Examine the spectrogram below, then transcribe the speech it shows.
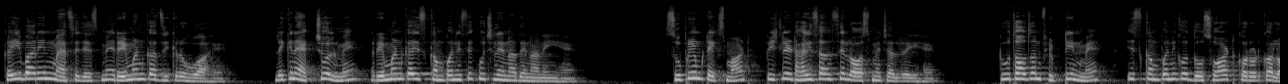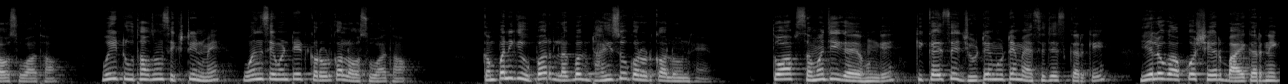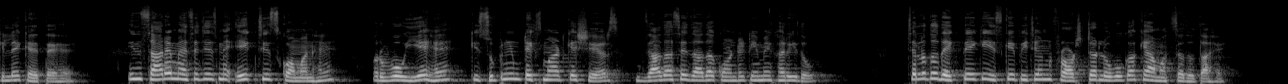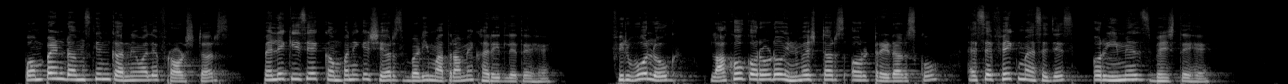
कई बार इन मैसेजेस में रेमंड का ज़िक्र हुआ है, लेकिन एक्चुअल में रेमंड का इस कंपनी से कुछ लेना देना नहीं है। सुप्रीम टेक्समार्ट पिछले ढाई साल से लॉस में चल रही है। 2015 में इस कंपनी को 208 करोड़ का लॉस हुआ था। वही 2016 में 178 करोड़ का लॉस हुआ था। कंपनी के ऊपर लगभग 250 करोड़ का लोन है। तो आप समझ ही गए होंगे कि कैसे झूठे मूठे मैसेजेस करके ये लोग आपको शेयर बाय करने के लिए कहते हैं। इन सारे मैसेजेस में एक चीज़ कॉमन है और वो ये है कि सुप्रीम टेक्समार्ट के शेयर्स ज़्यादा से ज़्यादा क्वांटिटी में खरीदो। चलो तो देखते हैं कि इसके पीछे उन फ्रॉडस्टर लोगों का क्या मकसद होता है। पंप एंड डम स्कीम करने वाले फ्रॉडस्टर्स पहले किसी एक कंपनी के शेयर्स बड़ी मात्रा में खरीद लेते हैं। फिर वो लोग लाखों करोड़ों इन्वेस्टर्स और ट्रेडर्स को ऐसे फेक मैसेजेस और ईमेल्स भेजते हैं।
